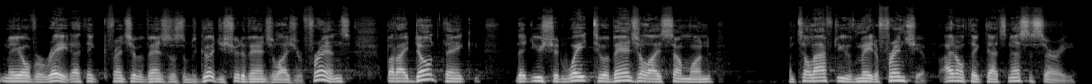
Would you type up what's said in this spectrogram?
may overrate. I think friendship evangelism is good. You should evangelize your friends, but I don't think that you should wait to evangelize someone until after you've made a friendship. I don't think that's necessary.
